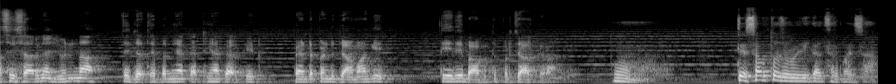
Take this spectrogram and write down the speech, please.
ਅਸੀਂ ਸਾਰੀਆਂ ਯੂਨੀਅਨਾਂ ਤੇ ਜਥੇਬੰਦੀਆਂ ਇਕੱਠੀਆਂ ਕਰਕੇ ਪਿੰਡ-ਪਿੰਡ ਜਾਵਾਂਗੇ ਤੇ ਇਹਦੇ ਬਾਬਤ ਪ੍ਰਚਾਰ ਕਰਾਂਗੇ। ਹੂੰ ਤੇ ਸਭ ਤੋਂ ਜ਼ਰੂਰੀ ਗੱਲ ਸਰਪੰਚ ਸਾਹਿਬ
